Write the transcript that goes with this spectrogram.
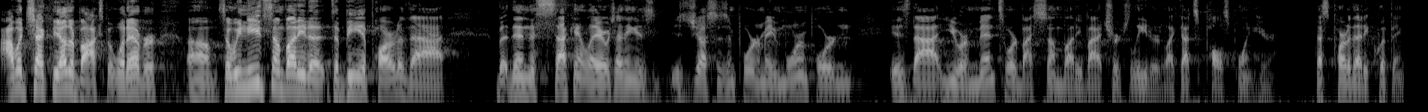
I would check the other box, but whatever. Um, so we need somebody to, to be a part of that. But then the second layer, which I think is, is just as important, maybe more important, is that you are mentored by somebody, by a church leader. Like that's Paul's point here. That's part of that equipping.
